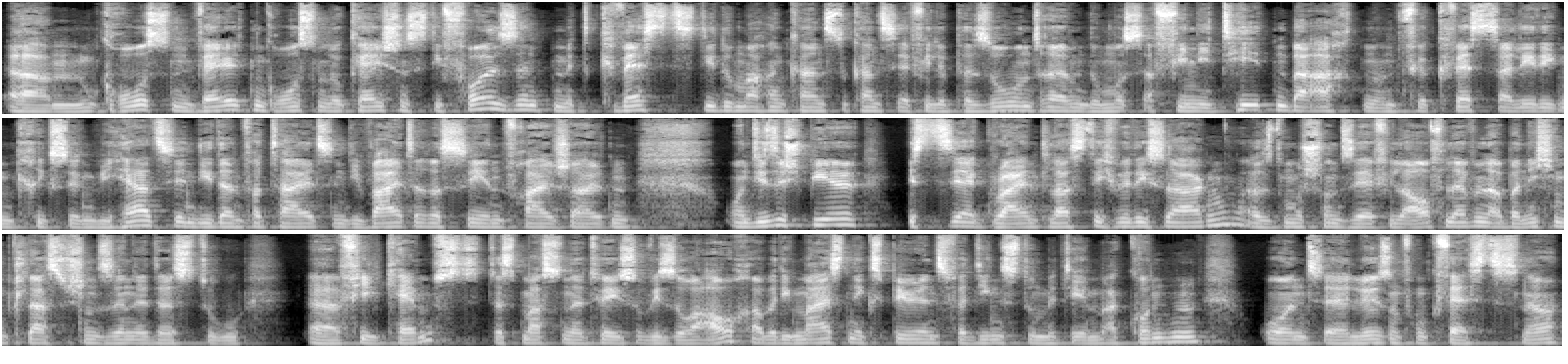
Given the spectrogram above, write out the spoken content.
ähm, großen Welten, großen Locations, die voll sind mit Quests, die du machen kannst. Du kannst sehr viele Personen treffen, du musst Affinitäten beachten und für Quests erledigen kriegst du irgendwie Herzchen, die dann verteilt sind, die weitere Szenen freischalten. Und dieses Spiel ist sehr grindlastig, würde ich sagen. Also du musst schon sehr viel aufleveln, aber nicht im klassischen Sinne, dass du äh, viel kämpfst. Das machst du natürlich sowieso auch, aber die meisten Experience verdienst du mit dem Erkunden und äh, Lösen von Quests. Ne?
